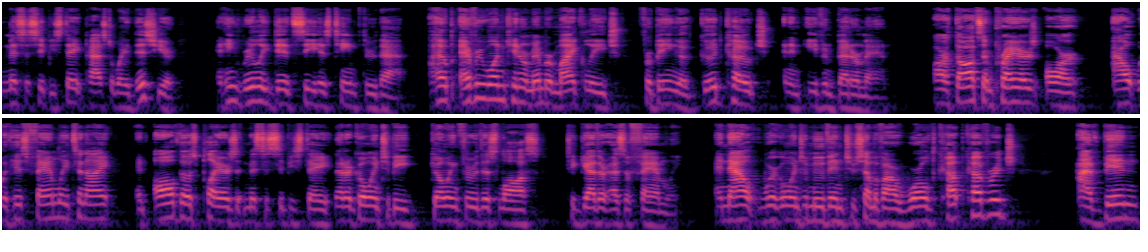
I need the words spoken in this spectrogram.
Mississippi State passed away this year, and he really did see his team through that. I hope everyone can remember Mike Leach for being a good coach and an even better man. Our thoughts and prayers are out with his family tonight and all those players at Mississippi State that are going to be going through this loss together as a family. And now we're going to move into some of our World Cup coverage. I've been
